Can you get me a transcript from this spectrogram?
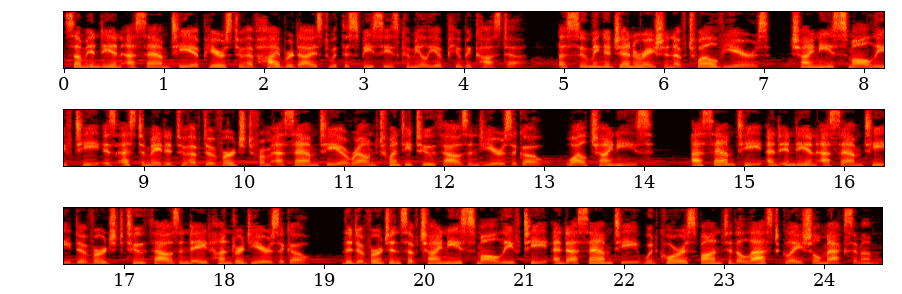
Some Indian Assam tea appears to have hybridized with the species Camellia pubicosta. Assuming a generation of 12 years, Chinese small leaf tea is estimated to have diverged from tea around 22,000 years ago, while Chinese Assam tea and Indian Assam tea diverged 2,800 years ago. The divergence of Chinese small leaf tea and Assam tea would correspond to the last glacial maximum.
